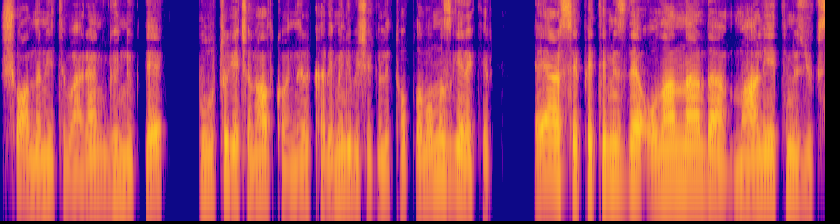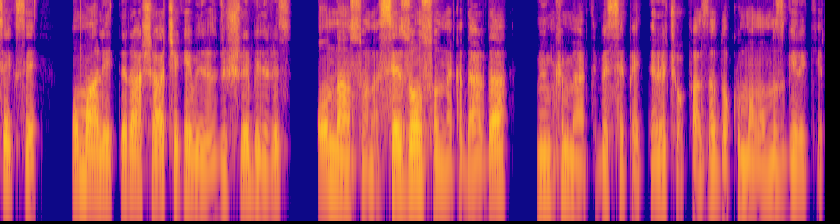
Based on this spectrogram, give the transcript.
Şu andan itibaren günlükte bulutu geçen altcoin'leri kademeli bir şekilde toplamamız gerekir. Eğer sepetimizde olanlarda maliyetimiz yüksekse o maliyetleri aşağı çekebiliriz, düşürebiliriz. Ondan sonra sezon sonuna kadar da mümkün mertebe sepetlere çok fazla dokunmamamız gerekir.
